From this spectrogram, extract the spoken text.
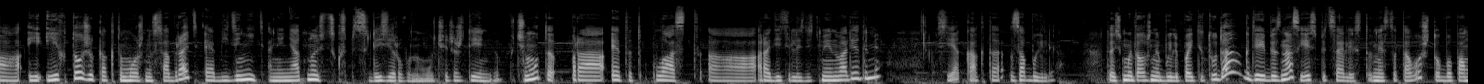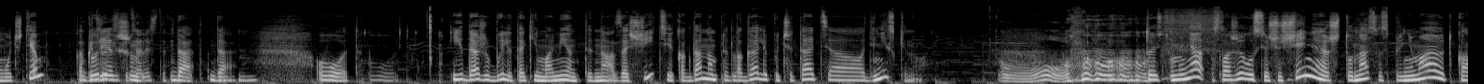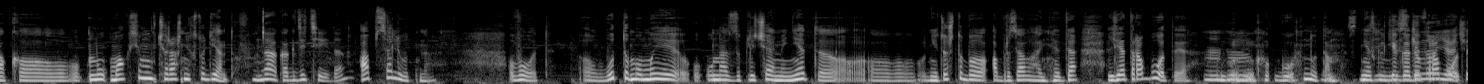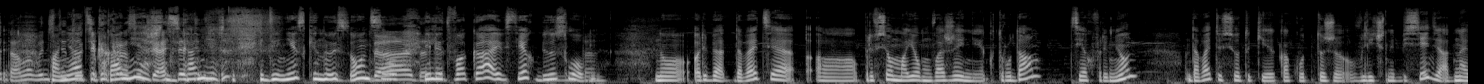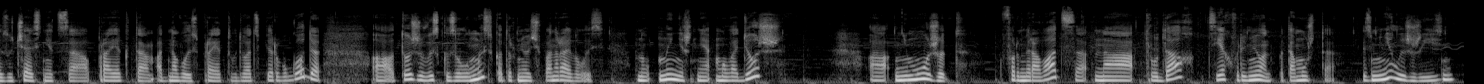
а, и их тоже как-то можно собрать и объединить. Они не относятся к специализированному учреждению. Почему-то про этот пласт а, родителей с детьми-инвалидами все как-то забыли. То есть мы должны были пойти туда, где и без нас есть специалисты, вместо того, чтобы помочь тем, которые... Где специалистов Да, нет. да. Угу. Вот. вот. И даже были такие моменты на защите, когда нам предлагали почитать э, Денискину. То есть у меня сложилось ощущение, что нас воспринимают как э, ну, максимум вчерашних студентов. Да, как детей, да? Абсолютно. Вот. Будто бы мы, у нас за плечами нет э, не то чтобы образования, да, лет работы. Мгм. Гу- Ну, там, нескольких годов Денискину я работы. читала в институте Понятно, как раз конечно, учась. конечно. И Денискину, и Солнцеву, Да, да, и да. Литвака, и всех, безусловно. Но, ребят, давайте э, при всем моем уважении к трудам тех времен, давайте все-таки, как вот тоже в личной беседе, одна из участниц а, проекта, одного из проектов 2021 года, а, тоже высказала мысль, которая мне очень понравилась. Ну, нынешняя молодежь а, не может формироваться на трудах тех времен, потому что изменилась жизнь,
